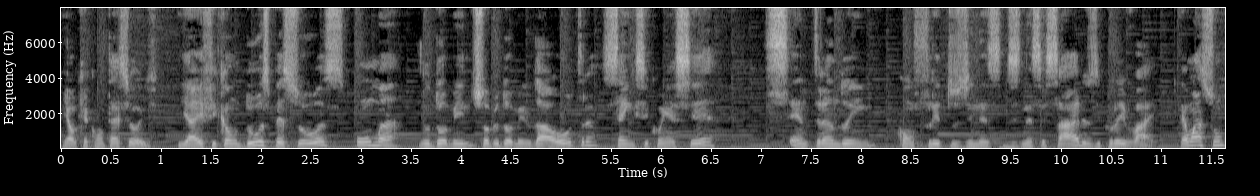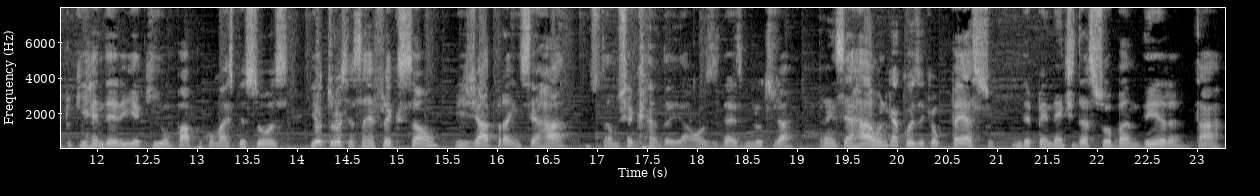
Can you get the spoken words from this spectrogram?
E é o que acontece hoje. E aí ficam duas pessoas, uma no domínio, sobre o domínio da outra, sem se conhecer, entrando em conflitos desnecessários e por aí vai. É um assunto que renderia aqui um papo com mais pessoas e eu trouxe essa reflexão e já para encerrar, estamos chegando aí a 11, 10 minutos já. Para encerrar, a única coisa que eu peço, independente da sua bandeira, tá?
